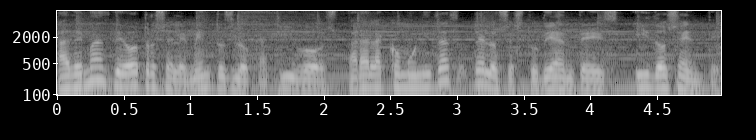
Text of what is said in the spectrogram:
además de otros elementos locativos para la comunidad de los estudiantes y docentes.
